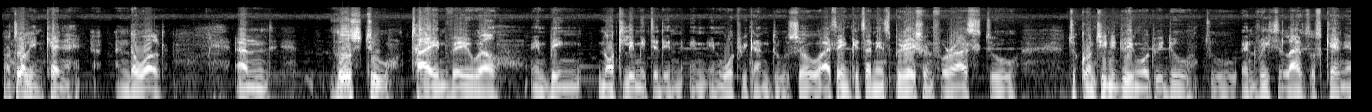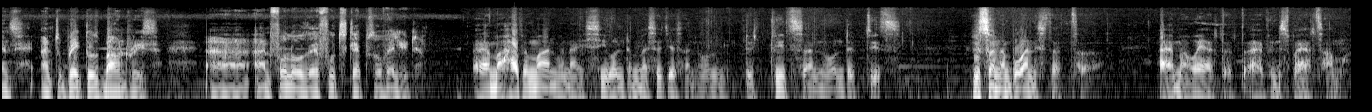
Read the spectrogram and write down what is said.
not only in Kenya, in the world. And those two tie in very well in being not limited in, in, in what we can do. So I think it's an inspiration for us to, to continue doing what we do to enrich the lives of Kenyans and to break those boundaries uh, and follow the footsteps of Eliud. I am a happy man when I see all the messages and all the tweets and all the tweets. Reason number one is that uh, I am aware that I have inspired someone.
